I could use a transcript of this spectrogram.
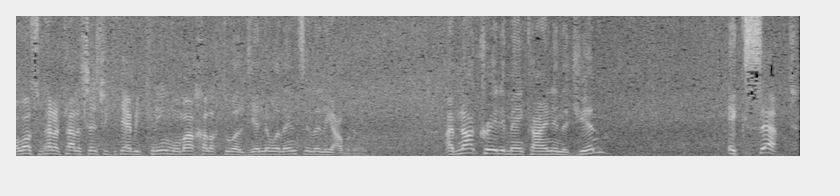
Allah subhanahu wa ta'ala says, كتاب الكريم وما خلقت الجن والإنس إلا ليعبدون. I've not created mankind in the jinn except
